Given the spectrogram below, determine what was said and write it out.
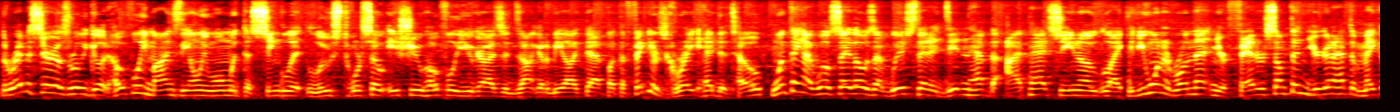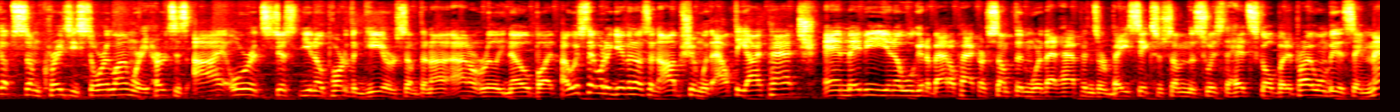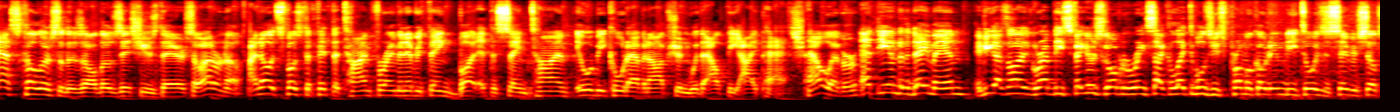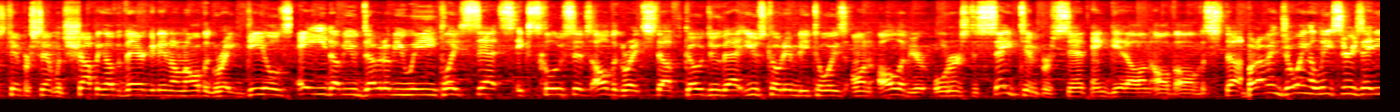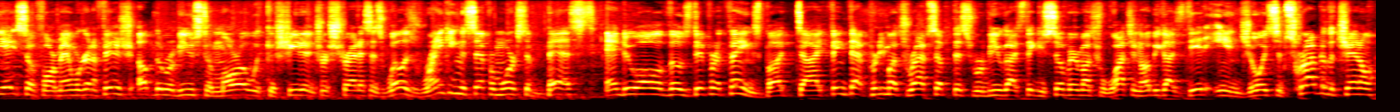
The Rey Mysterio is really good. Hopefully mine's the only one with the singlet loose torso issue. Hopefully you guys are not going to be like that, but the figure's great head to toe. One thing I will say though is I wish that it didn't have the eye patch, so you know, like, if you want to run that in your Fed or something, you're going to have to make up some crazy storyline where he hurts his eye, or it's just, you know, part of the gear or something. I, I don't really know, but I wish they would have given us an option without the eye patch, and maybe, you know, we'll get a battle pack or something where that happens, or basics or something to switch the head sculpt, but it probably won't be the same mask color, so there's all those issues there, so I don't know. I know it's supposed to fit the time frame and everything, but at the same time, it would be cool to have an option without the eye patch. However, at the end of the day, man, if you guys want to grab these figures, go over to Ringside Collectibles, use promo code MD Toys to save yourselves 10% when shopping over there. Get in on all the great deals. AEW, WWE, play sets, exclusives, all the great stuff. Go do that. Use code MD Toys on all of your orders to save 10% and get on all all the stuff. But I'm enjoying Elite Series 88 so far, man. We're going to finish up the reviews tomorrow with Kushida and Trish Stratus, as well as ranking the set from worst to best and do all of those different things. But uh, I think that pretty much wraps up this review, guys. Thank you so very much for watching. I hope you guys did enjoy. Subscribe to the channel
